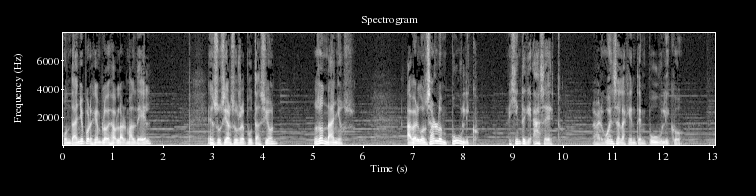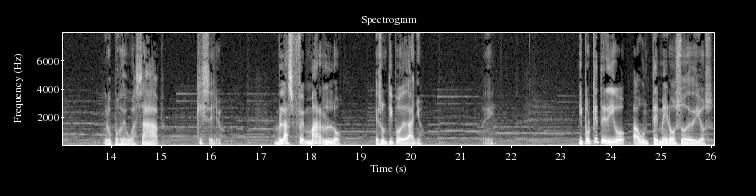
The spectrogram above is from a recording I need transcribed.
Un daño, por ejemplo, es hablar mal de él, ensuciar su reputación. No son daños. Avergonzarlo en público. Hay gente que hace esto. Avergüenza a la gente en público. Grupos de WhatsApp. ¿Qué sé yo? Blasfemarlo es un tipo de daño. ¿Y por qué te digo a un temeroso de Dios?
